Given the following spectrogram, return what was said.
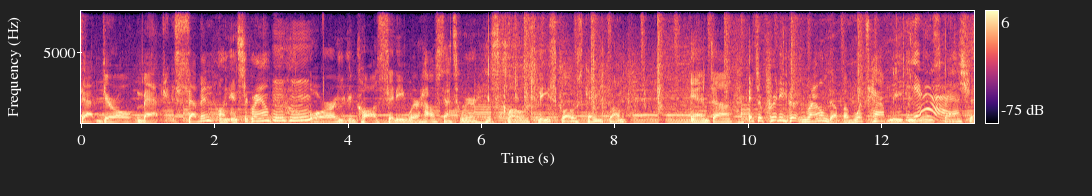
Yes, at Daryl Mac 7 on Instagram, Mm-hmm. or you can call City Warehouse. That's where his clothes, these clothes, came from. And uh, it's a pretty good roundup of what's happening in Yeah. men's fashion.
